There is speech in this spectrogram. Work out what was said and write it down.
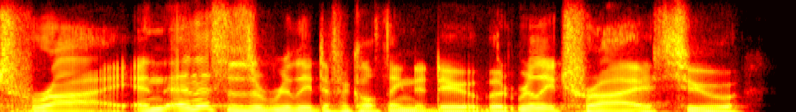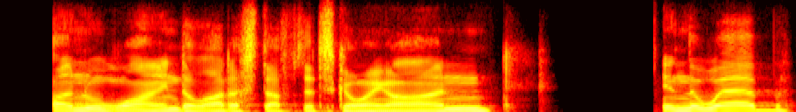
try and and this is a really difficult thing to do but really try to unwind a lot of stuff that's going on in the web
